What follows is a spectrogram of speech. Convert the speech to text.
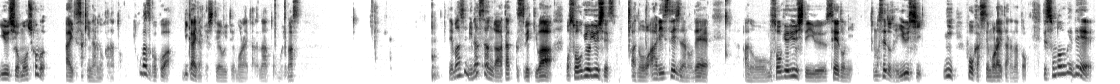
融資を申し込む相手先になるのかなと。まずここは理解だけしておいてもらえたらなと思います。で、まず皆さんがアタックすべきは、もう創業融資です。あの、アーリーステージなので、あの、もう創業融資っていう制度に、まあ、制度という融資にフォーカスしてもらえたらなと。で、その上で、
